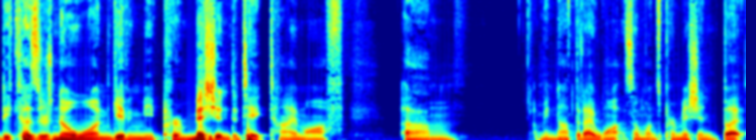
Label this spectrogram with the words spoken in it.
because there's no one giving me permission to take time off, um, I mean, not that I want someone's permission, but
